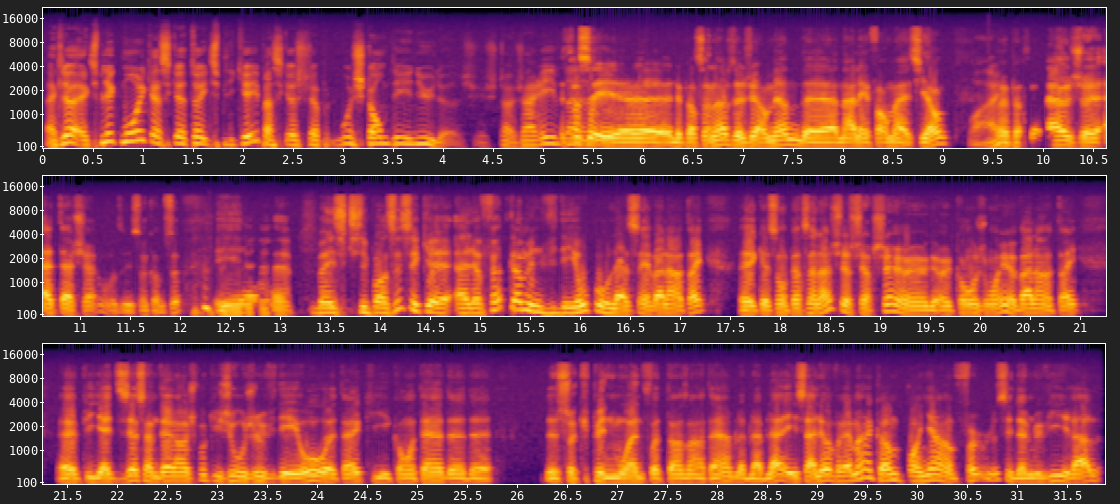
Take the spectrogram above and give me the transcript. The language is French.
Fait que là, explique-moi qu'est-ce que tu as expliqué parce que je moi, je tombe des nues, là. J'arrive dans. Ça, c'est euh, le personnage de Germaine de Anal Information. Ouais. Un personnage euh, attachant, on va dire ça comme ça. Et euh, ben, ce qui s'est passé, c'est qu'elle a fait comme une vidéo pour la Saint-Valentin, euh, que son personnage cherchait un, un conjoint, un Valentin. Puis elle disait Ça me dérange pas qu'il joue aux jeux vidéo tant qu'il est content de, de, de s'occuper de moi une fois de temps en temps, blablabla. Et ça l'a vraiment comme pogné en feu. C'est devenu viral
